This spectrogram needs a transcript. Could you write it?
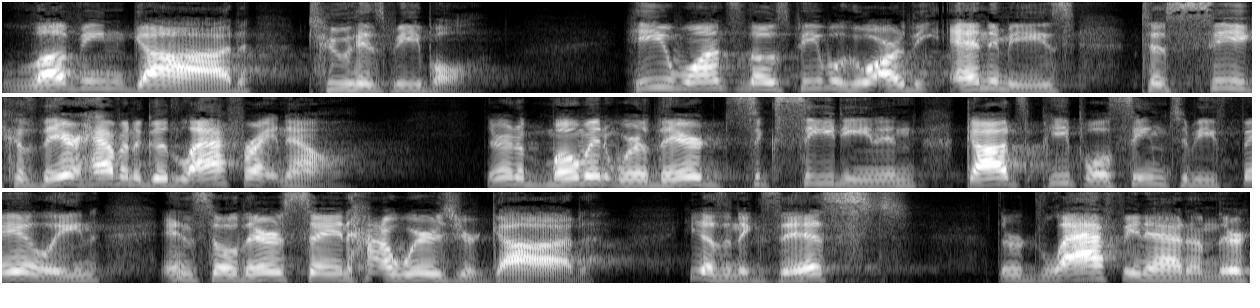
loving God to his people. He wants those people who are the enemies to see because they're having a good laugh right now. They're in a moment where they're succeeding and God's people seem to be failing. And so they're saying, Where's your God? He doesn't exist. They're laughing at him. They're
